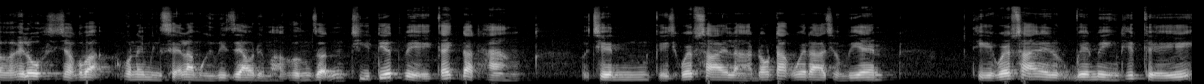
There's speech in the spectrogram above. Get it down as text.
Uh, hello, xin chào các bạn. Hôm nay mình sẽ làm một cái video để mà hướng dẫn chi tiết về cách đặt hàng ở trên cái website là dontakweda.vn. Thì cái website này được bên mình thiết kế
